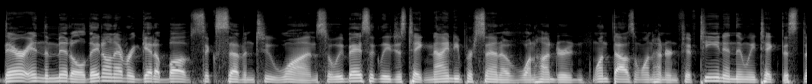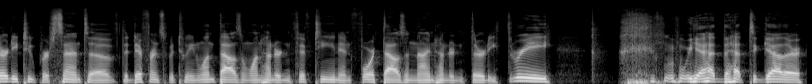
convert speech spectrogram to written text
they're in the middle. They don't ever get above 6721. So we basically just take 90% of 100 1115 and then we take this 32% of the difference between 1115 and 4933. we add that together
